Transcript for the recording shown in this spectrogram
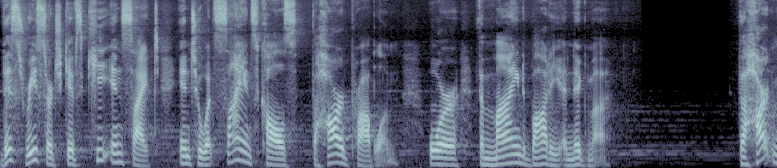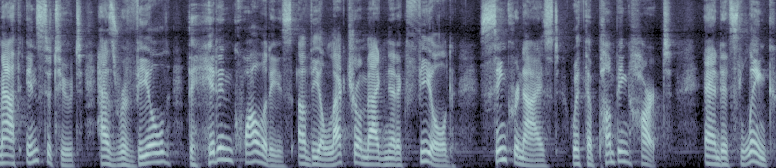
This research gives key insight into what science calls the hard problem, or the mind-body enigma. The HeartMath Institute has revealed the hidden qualities of the electromagnetic field synchronized with the pumping heart and its link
